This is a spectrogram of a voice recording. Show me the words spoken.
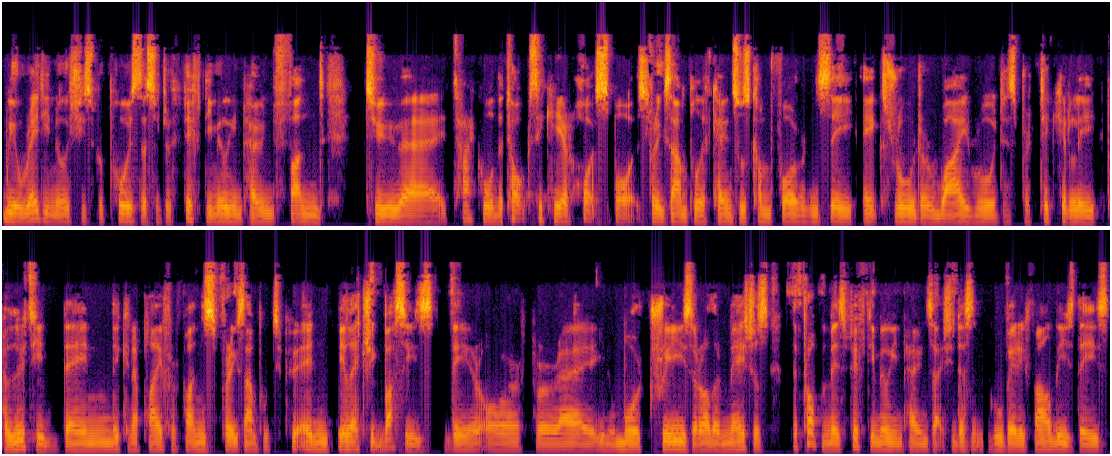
We already know she's proposed a sort of £50 million fund to uh, tackle the toxic air hotspots. For example, if councils come forward and say X road or Y road is particularly polluted, then they can apply for funds, for example, to put in electric buses there or for uh, you know more trees or other measures. The problem is 50 million pounds actually doesn't go very far these days,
